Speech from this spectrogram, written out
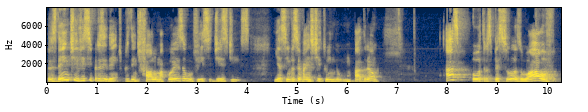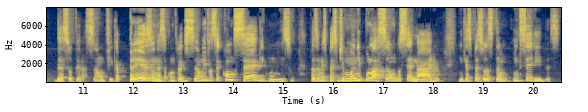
presidente e vice-presidente. O presidente fala uma coisa, o vice diz diz. E assim você vai instituindo um padrão. As outras pessoas, o alvo dessa operação, fica preso nessa contradição e você consegue, com isso, fazer uma espécie de manipulação do cenário em que as pessoas estão inseridas.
